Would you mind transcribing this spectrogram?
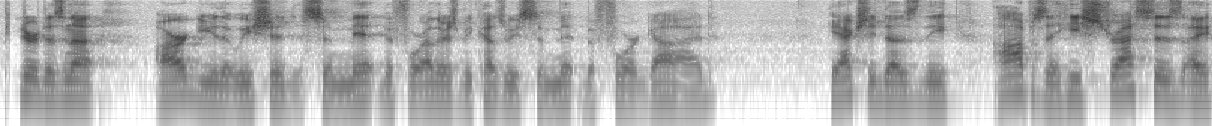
Peter does not argue that we should submit before others because we submit before God. He actually does the opposite. He stresses a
